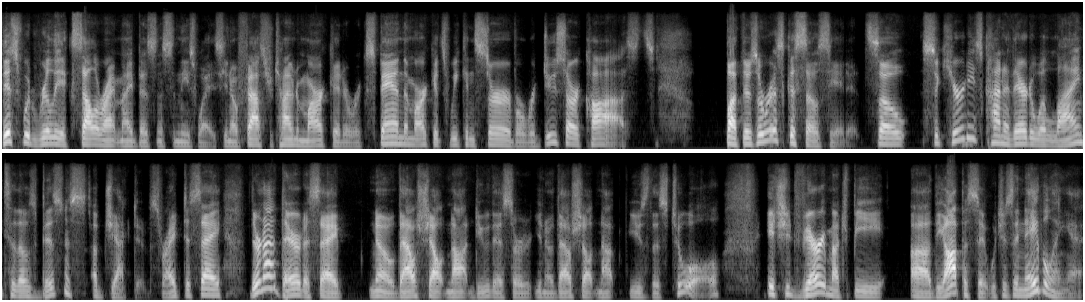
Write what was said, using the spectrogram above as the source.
this would really accelerate my business in these ways you know faster time to market or expand the markets we can serve or reduce our costs but there's a risk associated. So security is kind of there to align to those business objectives, right? To say they're not there to say, no, thou shalt not do this, or you know, thou shalt not use this tool. It should very much be uh, the opposite, which is enabling it,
